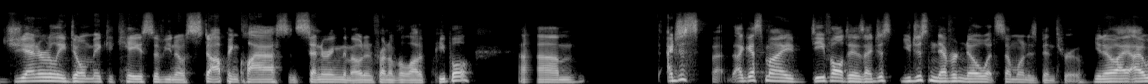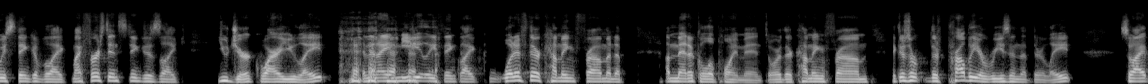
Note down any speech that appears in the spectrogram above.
generally don't make a case of, you know, stopping class and centering them out in front of a lot of people. Um, I just, I guess my default is I just, you just never know what someone has been through. You know, I, I always think of like, my first instinct is like, you jerk, why are you late? And then I immediately think like, what if they're coming from an, a, a medical appointment or they're coming from like, there's a, there's probably a reason that they're late. So I,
